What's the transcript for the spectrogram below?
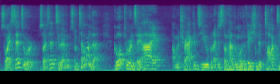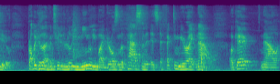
So I said to her, so I said to them, so tell her that. Go up to her and say, "Hi, I'm attracted to you, but I just don't have the motivation to talk to you. Probably because I've been treated really meanly by girls in the past, and it's affecting me right now." Okay, now.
